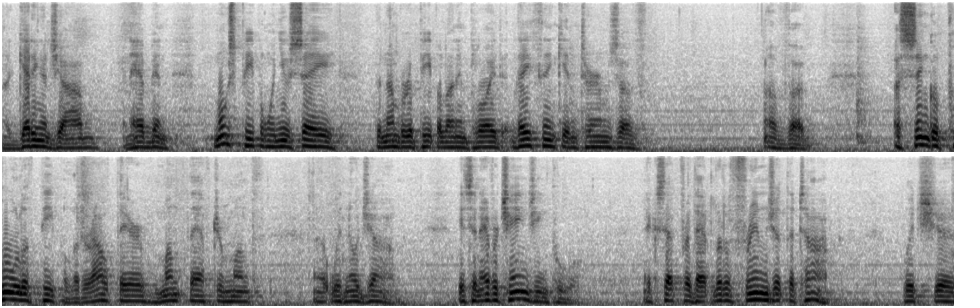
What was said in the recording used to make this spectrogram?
uh, getting a job and have been. Most people, when you say the number of people unemployed, they think in terms of, of uh, a single pool of people that are out there month after month uh, with no job. It's an ever-changing pool, except for that little fringe at the top, which uh,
